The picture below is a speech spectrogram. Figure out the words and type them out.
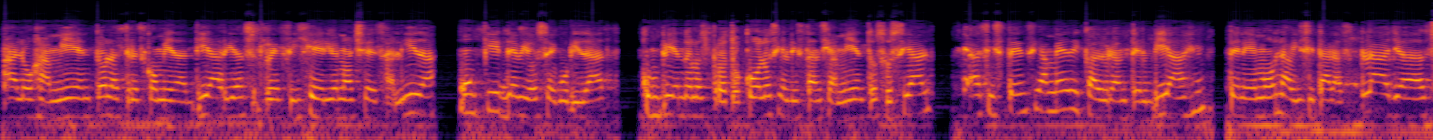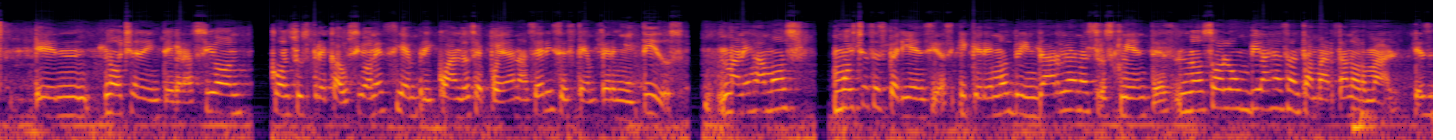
alojamiento, las tres comidas diarias, refrigerio, noche de salida, un kit de bioseguridad cumpliendo los protocolos y el distanciamiento social, asistencia médica durante el viaje, tenemos la visita a las playas, en noche de integración, con sus precauciones siempre y cuando se puedan hacer y se estén permitidos. Manejamos muchas experiencias y queremos brindarle a nuestros clientes no solo un viaje a Santa Marta normal, es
